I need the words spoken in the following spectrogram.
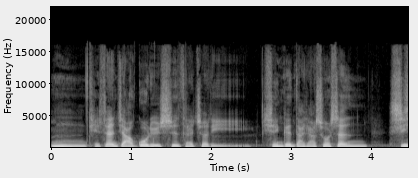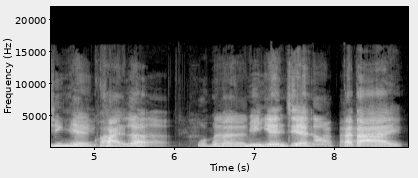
嗯，铁三角郭律师在这里先跟大家说声。新年快乐！我们明年见哦，拜拜。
